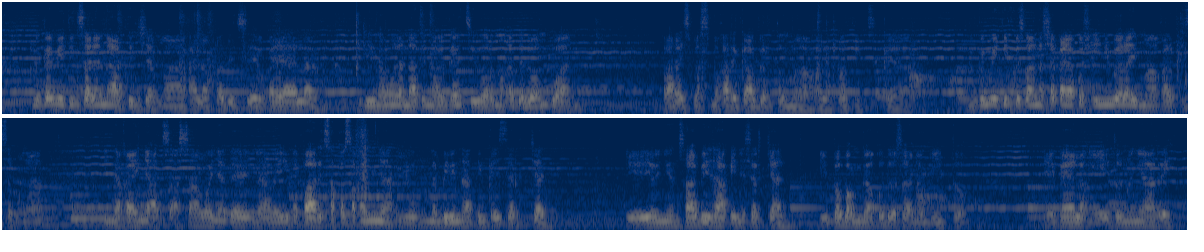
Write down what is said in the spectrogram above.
gagamitin sana natin siya mga kalapatids. Eh, Kaya lang, hindi na muna natin magagamit siguro mga dalawang buwan para is mas makarecover itong mga kalapatids. Kaya gagamitin ko sana siya kaya ko siya iniwalay mga kalapatids sa mga inakay niya at sa asawa niya dahil nga may ipaparis ako sa kanya yung nabili natin kay Sir Chad. Eh, yun yung sabi sa akin ni Sir Chad, ibabangga ko daw sana dito. Eh, kaya lang, eh, ito nangyari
